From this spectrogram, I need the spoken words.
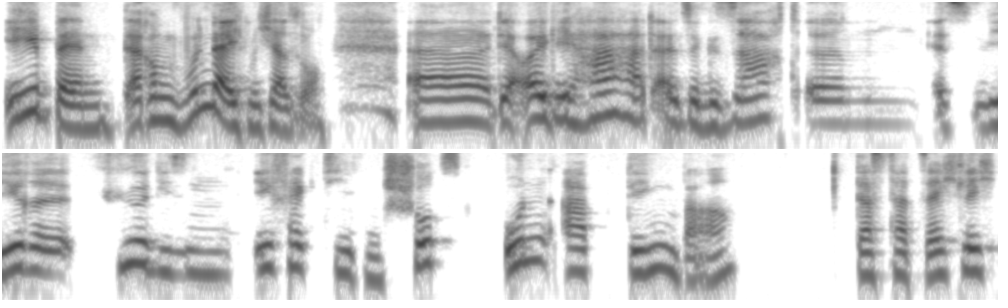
Eben, darum wundere ich mich ja so. Äh, der EuGH hat also gesagt, ähm, es wäre für diesen effektiven Schutz unabdingbar, dass tatsächlich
